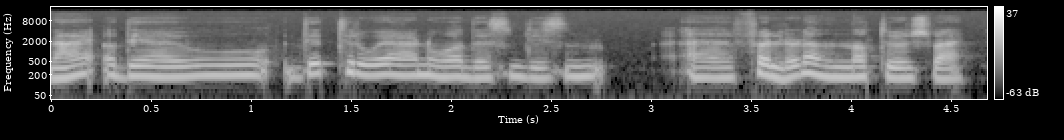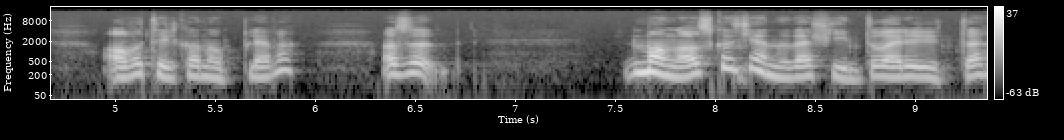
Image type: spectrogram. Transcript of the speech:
Nei, og det er jo Det tror jeg er noe av det som de som eh, følger denne naturens vei, av og til kan oppleve. Altså, mange av oss kan kjenne det er fint å være ute,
